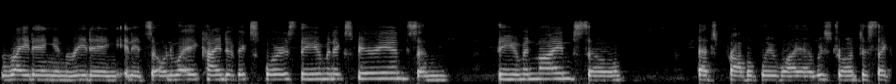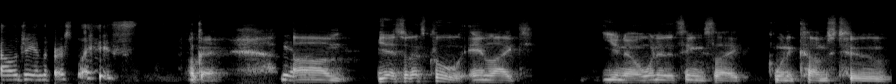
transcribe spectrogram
writing and reading in its own way kind of explores the human experience and the human mind so that's probably why i was drawn to psychology in the first place okay Yeah. um yeah so that's cool and like you know one of the things like when it comes to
